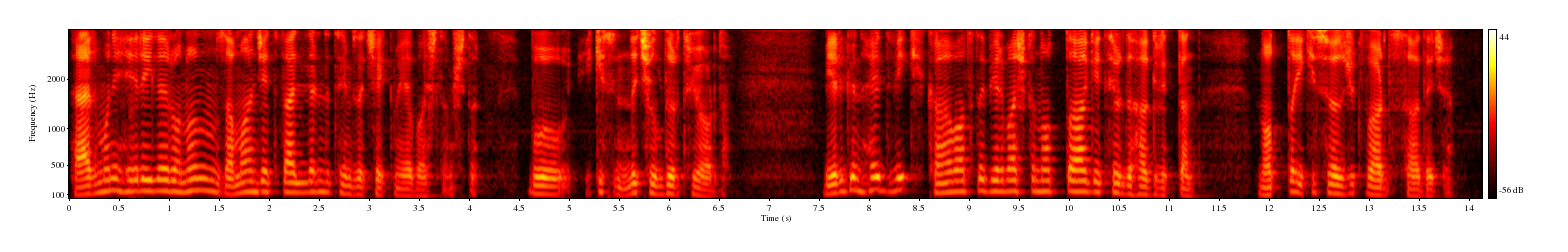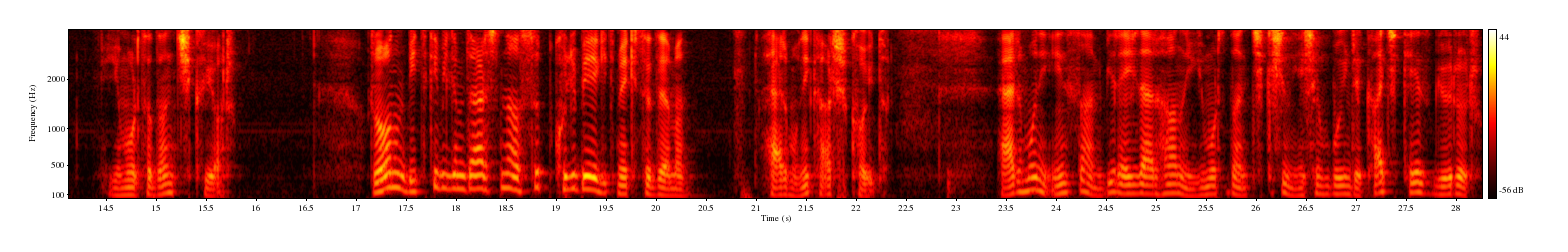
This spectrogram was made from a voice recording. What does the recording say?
Hermione Harry ile Ron'un zaman cetvellerini de temize çekmeye başlamıştı. Bu ikisini de çıldırtıyordu. Bir gün Hedwig kahvaltıda bir başka not daha getirdi Hagrid'den. Notta iki sözcük vardı sadece. Yumurtadan çıkıyor. Ron bitki bilim dersini asıp kulübeye gitmek istedi hemen. Hermione karşı koydu. Hermione insan bir ejderhanın yumurtadan çıkışını yaşam boyunca kaç kez görür.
